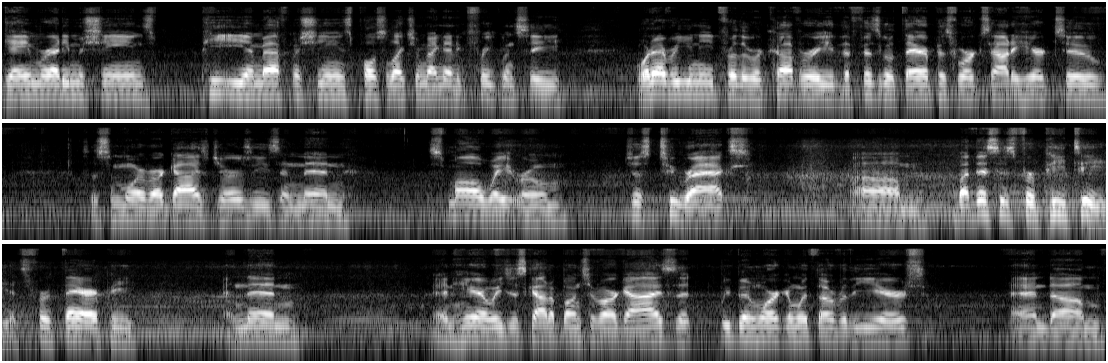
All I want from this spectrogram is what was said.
game ready machines, PEMF machines, pulse electromagnetic frequency, whatever you need for the recovery. The physical therapist works out of here too. So some more of our guys' jerseys and then small weight room, just two racks. Um, but this is for PT, it's for therapy. And then in here, we just got a bunch of our guys that we've been working with over the years. And, um,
